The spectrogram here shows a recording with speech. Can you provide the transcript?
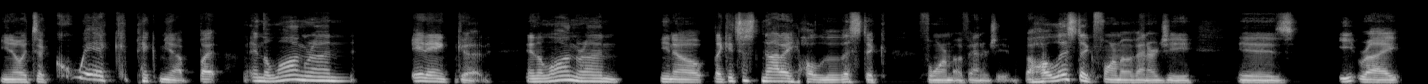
You know, it's a quick pick me up, but in the long run, it ain't good. In the long run, you know, like it's just not a holistic form of energy. The holistic form of energy is eat right,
